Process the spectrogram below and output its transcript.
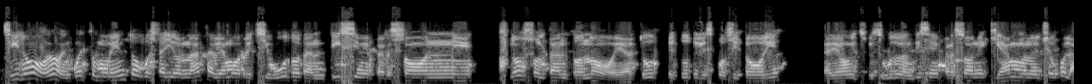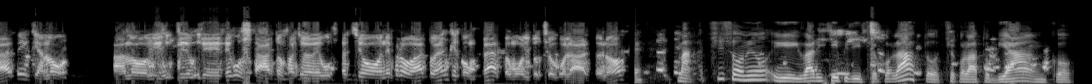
Sì, no, no, in questo momento, questa giornata abbiamo ricevuto tantissime persone, non soltanto noi, a tutti, tutti gli espositori, abbiamo ricevuto tantissime persone che amano il cioccolato e che hanno, hanno degustato, fatto la degustazione, provato e anche comprato molto cioccolato, no? Ma ci sono i vari tipi di cioccolato, cioccolato bianco,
